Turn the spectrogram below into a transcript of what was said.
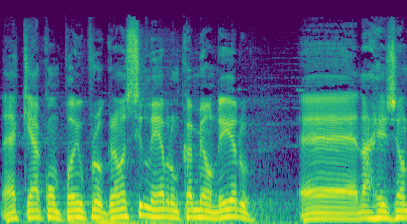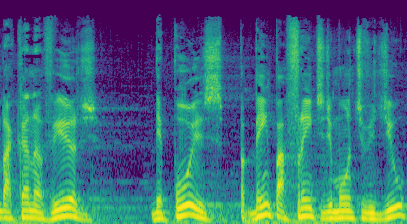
né? Quem acompanha o programa se lembra, um caminhoneiro é, na região da Cana Verde, depois, bem para frente de Montevidil,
